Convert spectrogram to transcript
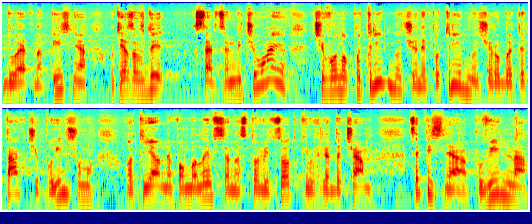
дуетна пісня, от я завжди серцем відчуваю, чи воно потрібно, чи не потрібно, чи робити так, чи по-іншому. От я не помилився на 100% глядачам. Це пісня повільна.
